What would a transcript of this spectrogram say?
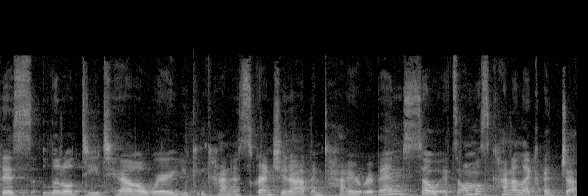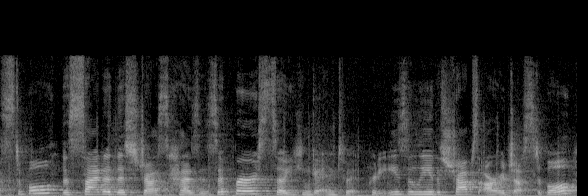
this little detail where you can kind of scrunch it up and tie a ribbon. So it's almost kind of like adjustable. The side of this dress has a zipper so you can get into it pretty easily. The straps are adjustable.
